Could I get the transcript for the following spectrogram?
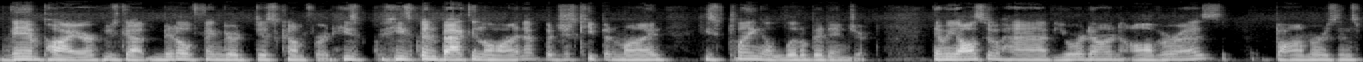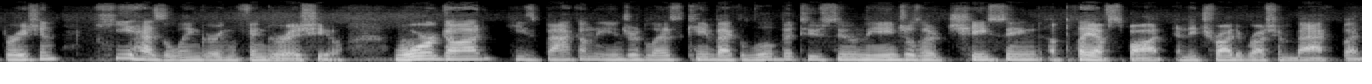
Vampire, who's got middle finger discomfort. He's he's been back in the lineup, but just keep in mind he's playing a little bit injured. Then we also have Yordan Alvarez, Bombers inspiration. He has a lingering finger issue. War God, he's back on the injured list, came back a little bit too soon. The Angels are chasing a playoff spot and they try to rush him back, but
